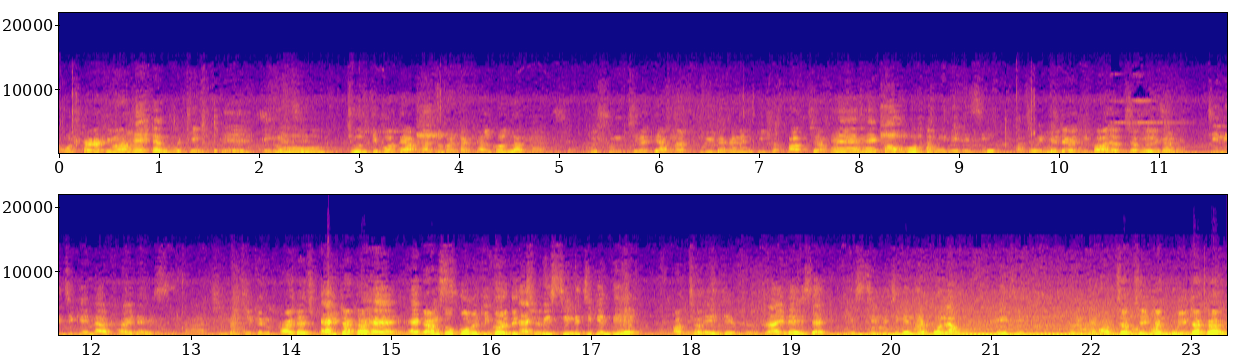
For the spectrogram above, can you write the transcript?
নমস্কার কাকিমা। হ্যাঁ ঠিক তো চলতি পথে আপনার দোকানটা খেয়াল করলাম। আচ্ছা। তো শুনছি নাকি আপনার কুড়ি টাকা নাকি কি সব পাচ্ছে হ্যাঁ হ্যাঁ কম্বো আমি দেখেছি। আচ্ছা কুড়ি টাকা কি পাওয়া যাচ্ছে আপনার এখানে? চিলি চিকেন আর fried rice. Chilli chicken fried rice কুড়ি এক- টাকা? হ্যাঁ, এক এত কমে কি করে এক দিচ্ছে? পিস চিলি চিকেন দিয়ে আচ্ছা এই যে ফ্রাইড রাইস এক পিস চিলি চিকেন দিয়ে পোলাও। এই যে কুড়ি টাকা। আচ্ছা আচ্ছা এটা কুড়ি টাকায়?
